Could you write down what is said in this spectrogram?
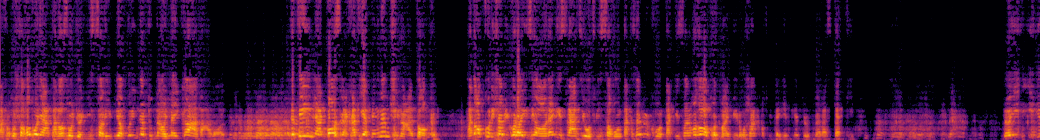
Tehát ha most a habonyárpán azt mondja, hogy visszalépni, akkor így nem tudná, hogy melyik lábával. De tényleg, bazd hát ilyet még nem csináltak. Hát akkor is, amikor a, izé- a regisztrációt visszamondták, az nem ők mondták vissza, hanem az alkotmánybíróság, akit egyébként ők neveztek ki. De így, így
